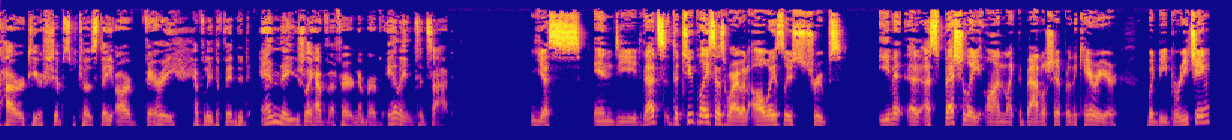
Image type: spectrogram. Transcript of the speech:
higher tier ships because they are very heavily defended and they usually have a fair number of aliens inside. Yes, indeed. That's the two places where I would always lose troops, even uh, especially on like the battleship or the carrier, would be breaching,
